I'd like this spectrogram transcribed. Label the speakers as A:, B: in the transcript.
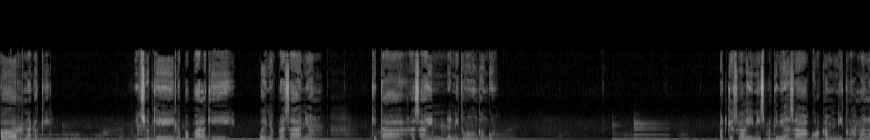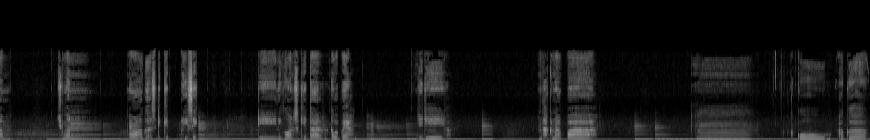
A: Or not okay. It's okay, nggak apa-apa lagi banyak perasaan yang kita rasain dan itu mengganggu. Podcast kali ini seperti biasa aku rekam di tengah malam, cuman emang agak sedikit berisik di lingkungan sekitar, nggak apa-apa ya. Jadi entah kenapa agak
